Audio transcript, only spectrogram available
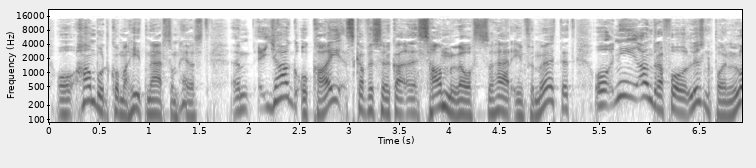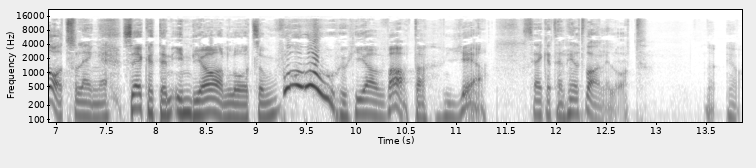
och han borde komma hit när som helst. Ehm, Jag och Kai ska försöka eh, samla oss så här inför mötet och ni andra får lyssna på en låt så länge. Säkert en indianlåt som woo Hiawatha, yeah. Säkert en helt vanlig låt. Ja.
